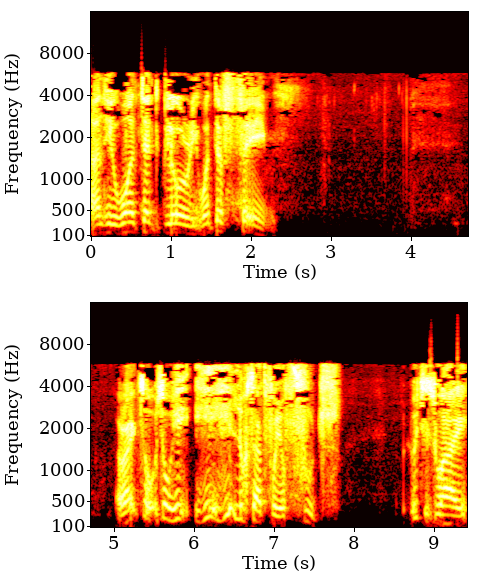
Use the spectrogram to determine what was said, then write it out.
And he wanted glory, wanted fame. Alright, so so he, he, he looks out for your fruits, which is why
